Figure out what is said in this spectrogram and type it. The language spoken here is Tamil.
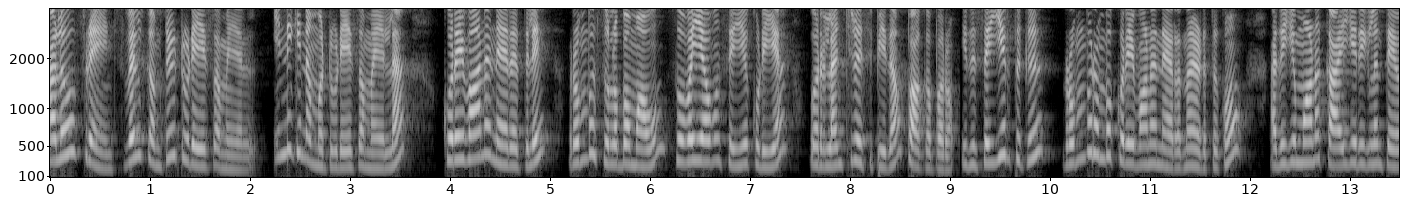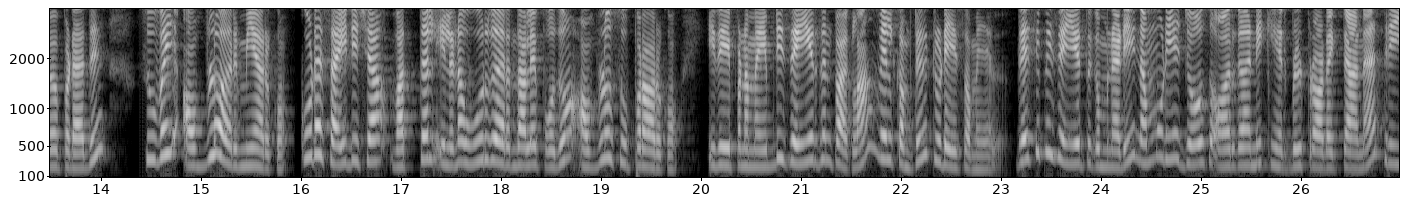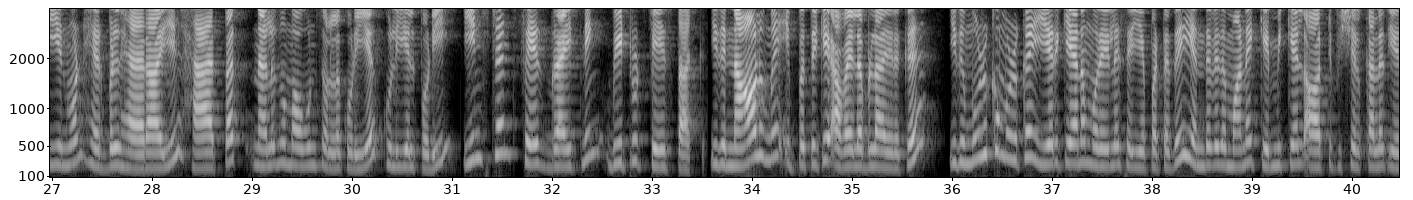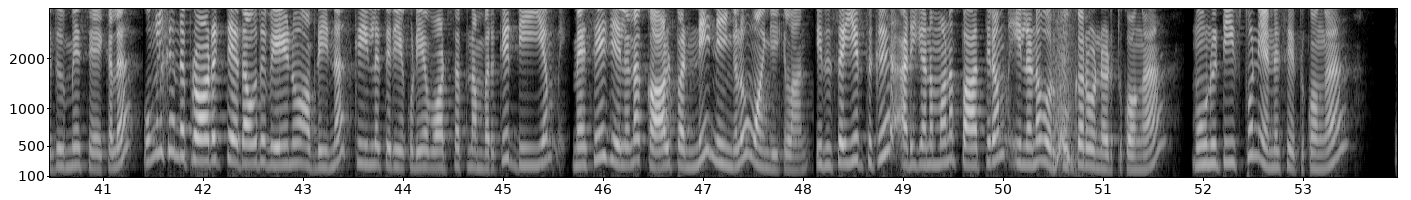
Hello friends welcome to today சமையல் இன்றைக்கி நம்ம டுடே சமையலில் குறைவான நேரத்திலே ரொம்ப சுலபமாகவும் சுவையாகவும் செய்யக்கூடிய ஒரு லஞ்ச் ரெசிபி தான் பார்க்க போகிறோம் இது செய்யறதுக்கு ரொம்ப ரொம்ப குறைவான நேரம் தான் எடுத்துக்கும். அதிகமான காய்கறிகளும் தேவைப்படாது. சுவை அவ்வளோ அருமையாக இருக்கும். கூட சைடிஷாக வத்தல் இல்லைனா ஊறுகாய் இருந்தாலே போதும் அவ்வளோ சூப்பராக இருக்கும். இதை இப்போ நம்ம எப்படி செய்யறதுன்னு பார்க்கலாம். வெல்கம் டு டுடே சமையல். ரெசிபி செய்யறதுக்கு முன்னாடி நம்முடைய Jose organic herbal ப்ராடக்டான three in one herbal hair oil hair pack நலுங்கு மாவுன்னு சொல்லக்கூடிய குளியல் பொடி instant face brightening beetroot face pack இது நாலுமே இப்போதைக்கு அவைலபிளாக இருக்குது இது முழுக்க முழுக்க இயற்கையான முறையில் செய்யப்பட்டது. எந்த விதமான கெமிக்கல் ஆர்டிஃபிஷியல் கலர் எதுவுமே சேர்க்கல. உங்களுக்கு இந்த ப்ராடக்ட் ஏதாவது வேணும் அப்படின்னா ஸ்க்ரீனில் தெரியக்கூடிய வாட்ஸ்அப் நம்பருக்கு டிஎம் மெசேஜ் இல்லைனா கால் பண்ணி நீங்களும் வாங்கிக்கலாம். இது செய்யறதுக்கு அடிகனமான பாத்திரம் இல்லைனா ஒரு குக்கர் ஒன்று எடுத்துக்கோங்க. மூணு டீஸ்பூன் எண்ணெய் சேர்த்துக்கோங்க.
